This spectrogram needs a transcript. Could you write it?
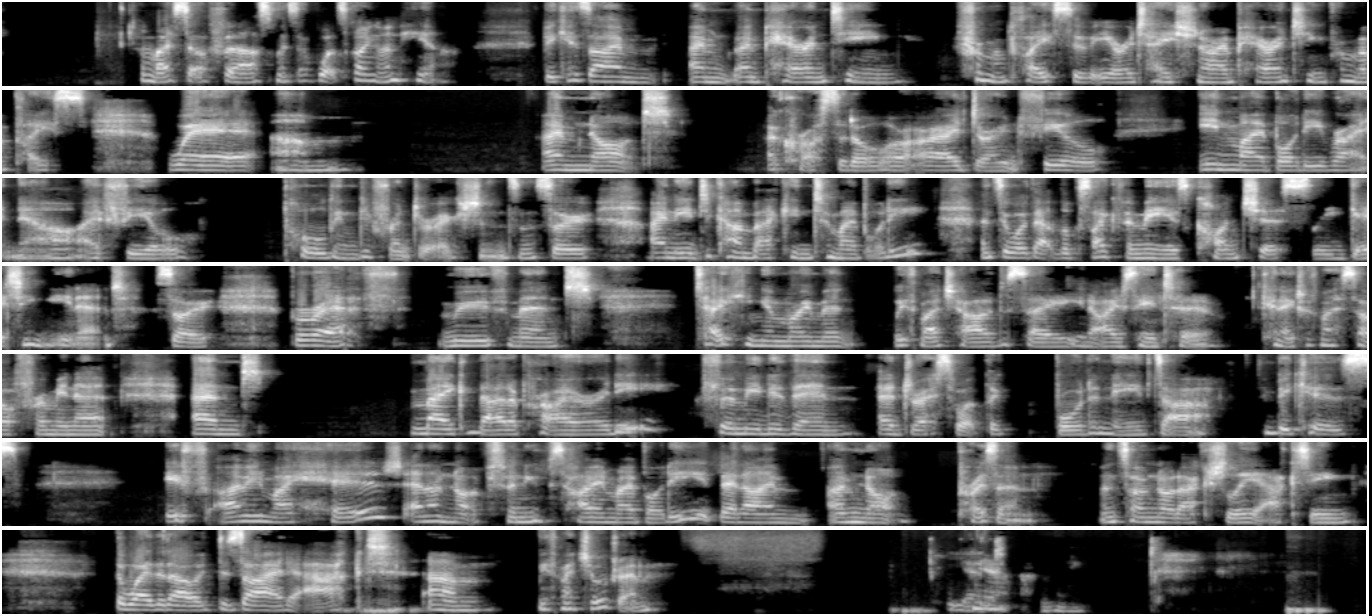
myself and ask myself, what's going on here? Because I'm I'm I'm parenting from a place of irritation, or I'm parenting from a place where um, I'm not across it all, or I don't feel in my body right now. I feel pulled in different directions. And so I need to come back into my body. And so what that looks like for me is consciously getting in it. So breath, movement, taking a moment with my child to say, you know, I just need to connect with myself for a minute and make that a priority for me to then address what the broader needs are. Because if I'm in my head and I'm not spending time in my body, then I'm I'm not present. And so I'm not actually acting the way that I would desire to act um, with my children. Yeah, yeah. Definitely.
